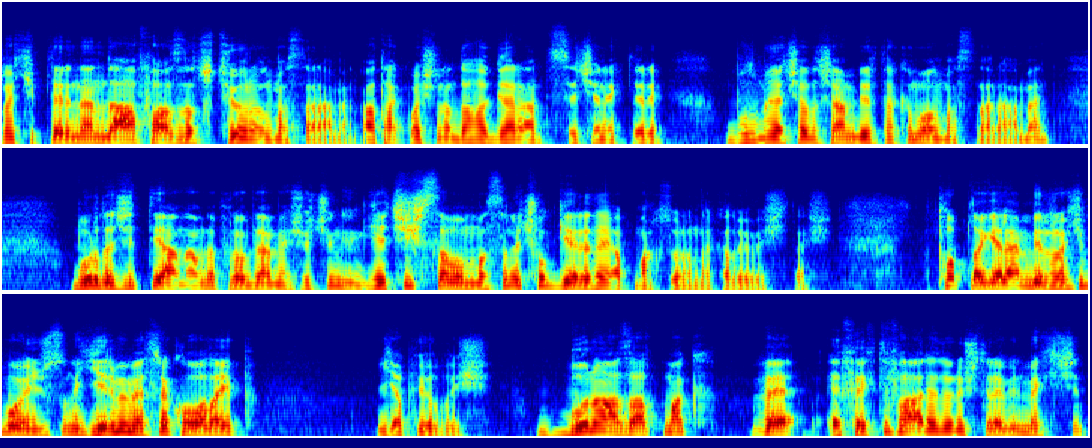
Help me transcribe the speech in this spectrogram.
rakiplerinden daha fazla tutuyor olmasına rağmen atak başına daha garanti seçenekleri bulmaya çalışan bir takım olmasına rağmen burada ciddi anlamda problem yaşıyor. Çünkü geçiş savunmasını çok geride yapmak zorunda kalıyor Beşiktaş. Topla gelen bir rakip oyuncusunu 20 metre kovalayıp yapıyor bu iş. Bunu azaltmak ve efektif hale dönüştürebilmek için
